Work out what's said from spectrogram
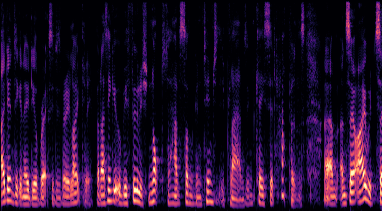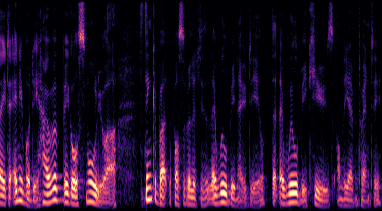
I don't think a no deal Brexit is very likely, but I think it would be foolish not to have some contingency plans in case it happens. Um, and so I would say to anybody, however big or small you are, think about the possibility that there will be no deal, that there will be queues on the M20,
